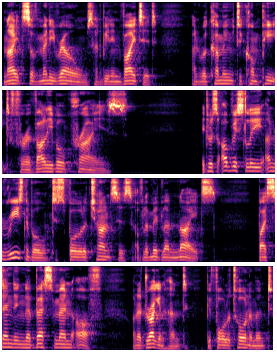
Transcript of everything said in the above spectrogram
Knights of many realms had been invited and were coming to compete for a valuable prize. It was obviously unreasonable to spoil the chances of the Midland Knights by sending their best men off on a dragon hunt before the tournament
